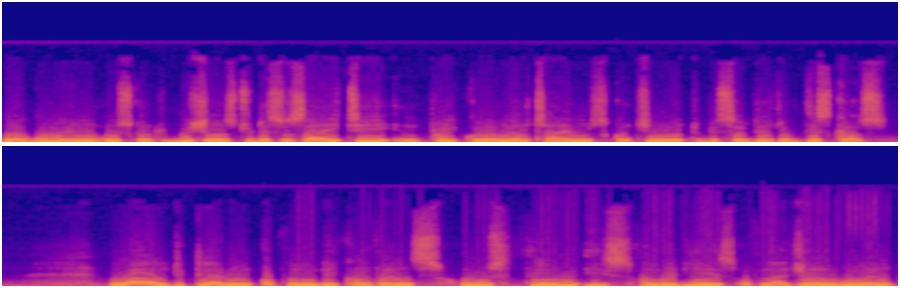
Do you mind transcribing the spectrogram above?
were women whose contributions to the society in pre-colonial times continue to be subject of discourse. While declaring open the conference, whose theme is 100 years of Nigerian women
